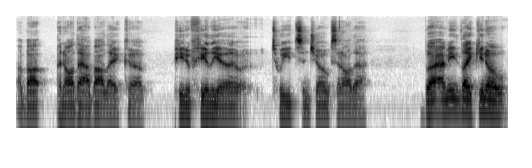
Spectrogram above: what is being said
about and all that about like uh, pedophilia tweets and jokes and all that. But I mean, like you know,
